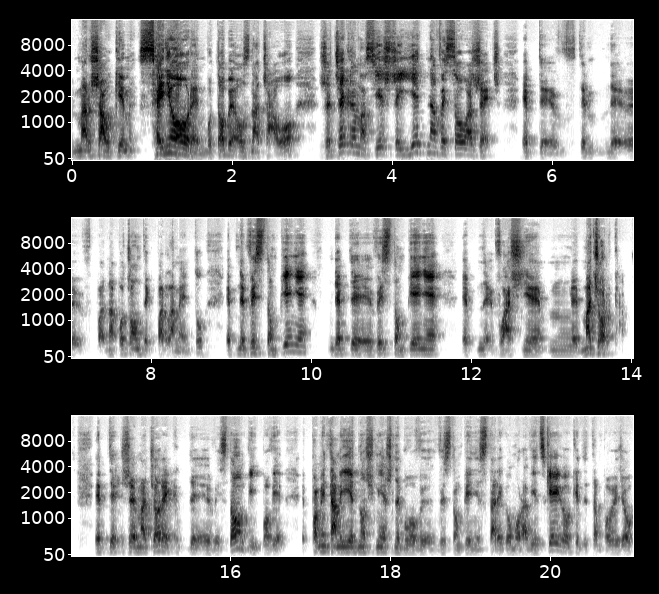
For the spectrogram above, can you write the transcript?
marszałkiem seniorem, bo to by oznaczało, że czeka nas jeszcze jedna wesoła rzecz e, w tym, na początek parlamentu, wystąpienie, wystąpienie właśnie mm, Maciorka że Maciorek e, wystąpi i powie, pamiętamy jedno śmieszne było wystąpienie starego Morawieckiego, kiedy tam powiedział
